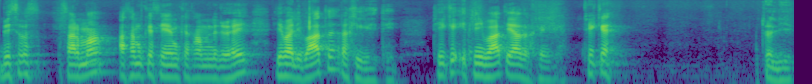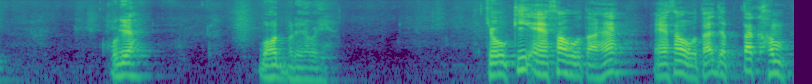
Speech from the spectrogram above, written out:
विश्व शर्मा असम के सीएम के सामने जो है ये वाली बात रखी गई थी। ठीक है, इतनी बात याद रखेंगे। ठीक है? चलिए, हो गया। बहुत बढ़िया भाई। क्योंकि ऐसा होता है, ऐसा होता है जब तक हम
